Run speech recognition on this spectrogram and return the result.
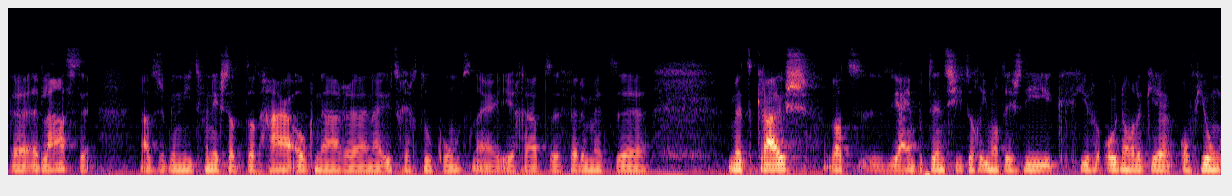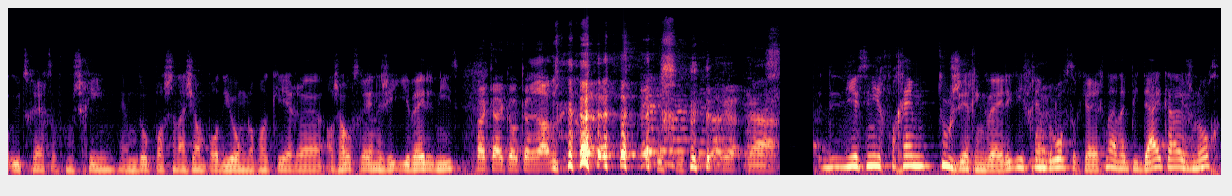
het laatste. Nou, het is ook niet voor niks dat, dat haar ook naar, naar Utrecht toe komt. Nou ja, je gaat verder met met Kruis, wat ja, in potentie toch iemand is die ik hier ooit nog wel een keer, of Jong Utrecht, of misschien, je moet oppassen naar Jean-Paul de Jong nog wel een keer uh, als hoofdtrainer zie, je weet het niet. Wij kijken ook eraan. ja, ja. Die heeft in ieder geval geen toezegging, weet ik. Die heeft geen nee. belofte gekregen. Nou, dan heb je Dijkhuizen nog.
